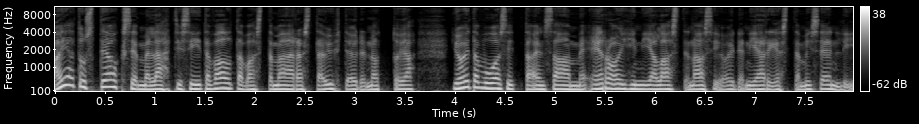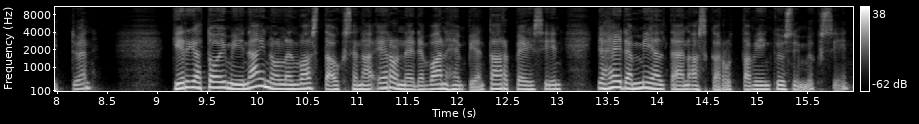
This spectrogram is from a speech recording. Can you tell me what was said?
Ajatusteoksemme lähti siitä valtavasta määrästä yhteydenottoja, joita vuosittain saamme eroihin ja lasten asioiden järjestämiseen liittyen – Kirja toimii näin ollen vastauksena eronneiden vanhempien tarpeisiin ja heidän mieltään askarruttaviin kysymyksiin.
